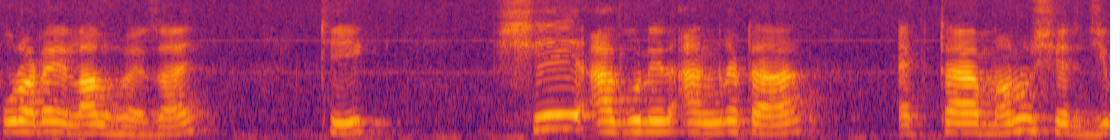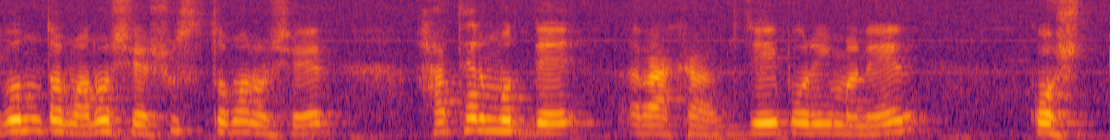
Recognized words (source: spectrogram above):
পুরাটাই লাল হয়ে যায়, ঠিক সেই আগুনের আংরাটা একটা মানুষের, জীবন্ত মানুষের, সুস্থ মানুষের হাতের মধ্যে রাখা যে পরিমাণের কষ্ট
